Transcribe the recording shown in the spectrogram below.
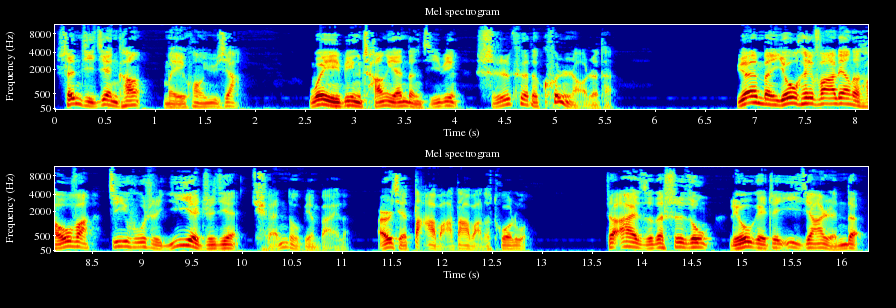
身体健康每况愈下，胃病、肠炎等疾病时刻的困扰着他。原本黝黑发亮的头发，几乎是一夜之间全都变白了，而且大把大把的脱落。这爱子的失踪，留给这一家人的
